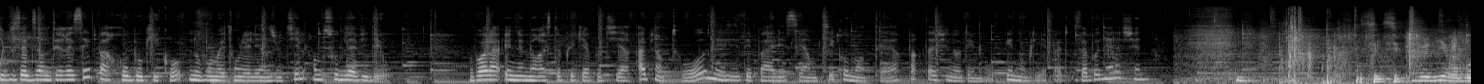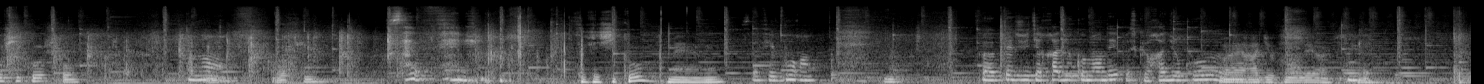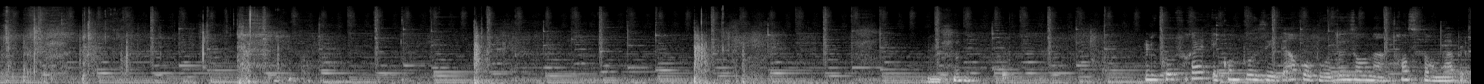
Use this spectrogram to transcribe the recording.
Si vous êtes intéressé par RoboKiko, nous vous mettons les liens utiles en dessous de la vidéo. Voilà, il ne me reste plus qu'à vous dire à bientôt. N'hésitez pas à laisser un petit commentaire, partager nos démos et n'oubliez pas de vous abonner à la chaîne. C'est plus joli Robot Chico, je trouve. Oh non, ça fait, Ça fait Chico, mais bon. ça fait bourrin. Euh, Peut-être je vais dire radiocommandé parce que radioco. euh, Ouais, radio commandé, ouais. Le coffret est composé d'un robot 2 en 1 transformable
